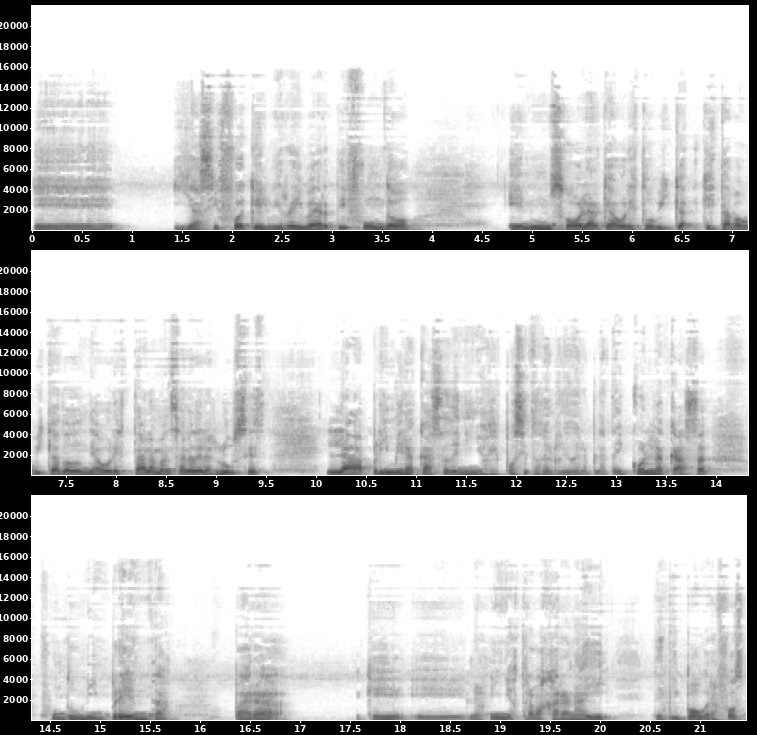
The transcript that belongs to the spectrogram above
Eh, y así fue que el virrey Bertis fundó en un solar que ahora está que estaba ubicado donde ahora está la Manzana de las Luces, la primera casa de niños expósitos del Río de la Plata. Y con la casa fundó una imprenta para que eh, los niños trabajaran ahí de tipógrafos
